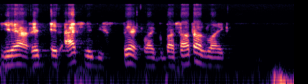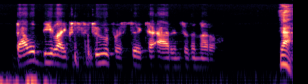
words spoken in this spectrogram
Yeah, it it actually be sick. Like bachata is like that would be like super sick to add into the metal. Yeah,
